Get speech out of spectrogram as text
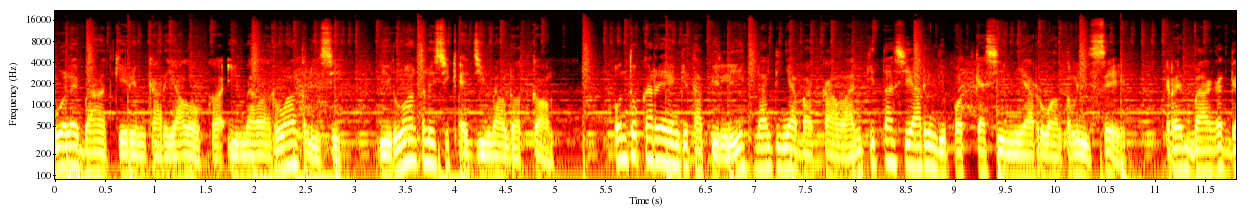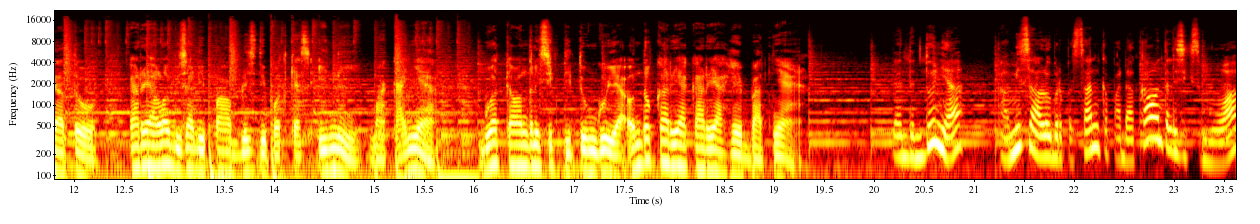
boleh banget kirim karya lo ke email ruang telisik di ruangtelisik@gmail.com. Untuk karya yang kita pilih, nantinya bakalan kita siarin di podcast Siniar Ruang Telisik. Keren banget gak tuh? Karya lo bisa dipublish di podcast ini. Makanya, buat kawan telisik ditunggu ya untuk karya-karya hebatnya. Dan tentunya, kami selalu berpesan kepada kawan telisik semua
